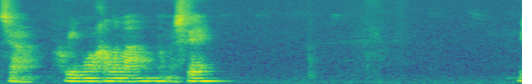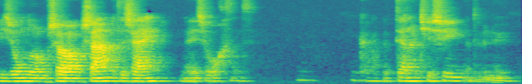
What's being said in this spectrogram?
Zo, goedemorgen allemaal, namaste. Bijzonder om zo samen te zijn deze ochtend. Ik kan op het tellertje zien dat we nu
